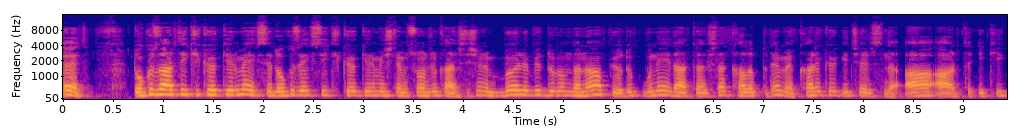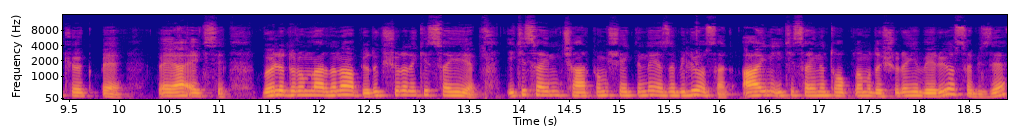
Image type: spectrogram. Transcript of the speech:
Evet. 9 artı 2 kök 20 eksi 9 eksi 2 kök 20 işlemi sonucu kaçtı? Şimdi böyle bir durumda ne yapıyorduk? Bu neydi arkadaşlar? Kalıptı değil mi? Karekök içerisinde a artı 2 kök b veya eksi. Böyle durumlarda ne yapıyorduk? Şuradaki sayıyı iki sayının çarpımı şeklinde yazabiliyorsak aynı iki sayının toplamı da şurayı veriyorsa bize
